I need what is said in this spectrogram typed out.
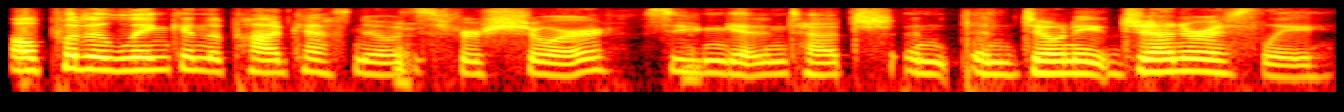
I'll put a link in the podcast notes for sure so you can get in touch and, and donate generously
